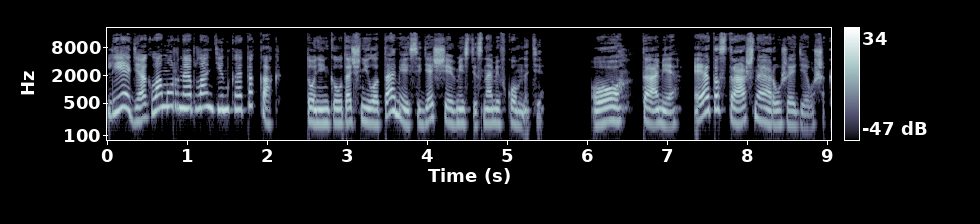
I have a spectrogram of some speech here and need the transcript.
«Леди, а гламурная блондинка — это как?» — тоненько уточнила Тамия, сидящая вместе с нами в комнате. «О, Тамия, это страшное оружие девушек.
